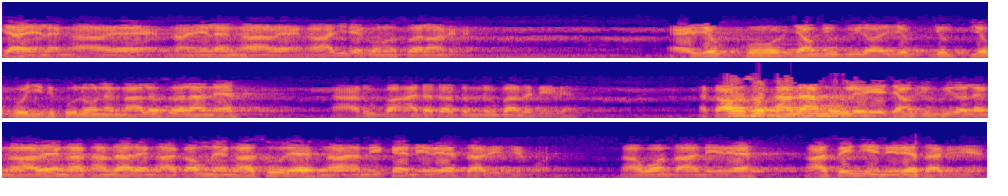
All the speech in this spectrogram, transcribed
ကြားရင်လည်းငါပဲနားရင်လည်းငါပဲငါကြီးတဲ့အကုန်လုံးဆွဲလန်းနေတယ်အဲရုပ်ကိုအကြောင်းပြုပြီးတော့ရုပ်ရုပ်ရုပ်ကိုကြီးတစ်ခုလုံးလည်းငါလို့ဆွဲလန်းတယ်အာရူပအတ္တတော်သမနုပသတိပဲအကောင်းဆုံးခံစားမှုလေးတွေအကြောင်းပြုပြီးတော့လည်းငါပဲငါခံစားတယ်ငါကောင်းတယ်ငါဆိုးတယ်ငါအနေခက်နေတယ်စသည်ဖြင့်ပေါ့ငါဝန်တာနေတယ် ငါစိတ်ညစ်နေတယ်စသည်ဖြင့်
